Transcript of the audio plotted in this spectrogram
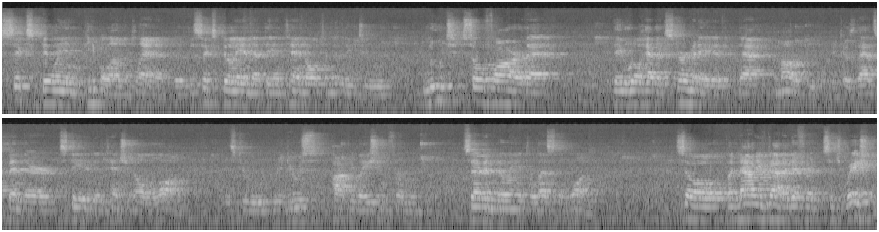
six billion people on the planet, the, the six billion that they intend ultimately to loot so far that they will have exterminated that amount of people because that's been their stated intention all along, is to reduce population from 7 million to less than 1. So, but now you've got a different situation.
